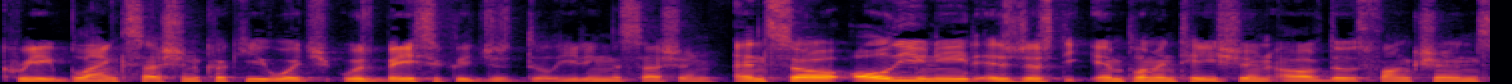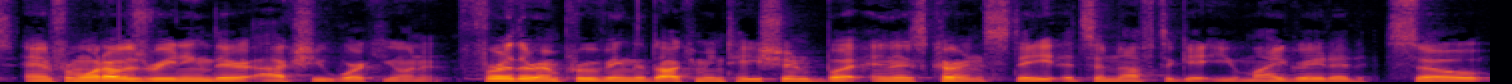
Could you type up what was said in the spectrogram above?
create blank session cookie, which was basically just deleting the session. And so all you need is just the implementation of those functions. And from what I was reading, they're actually working on it, further improving the documentation, but in its current state, it's enough to get you migrated. So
